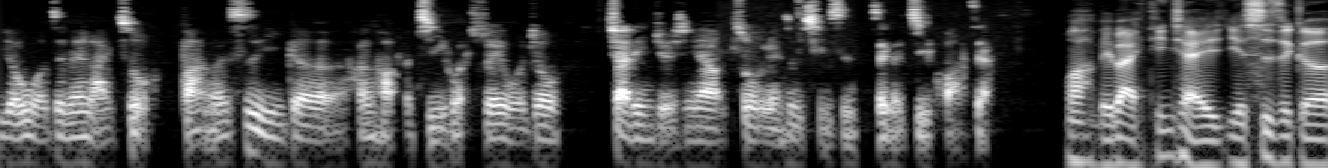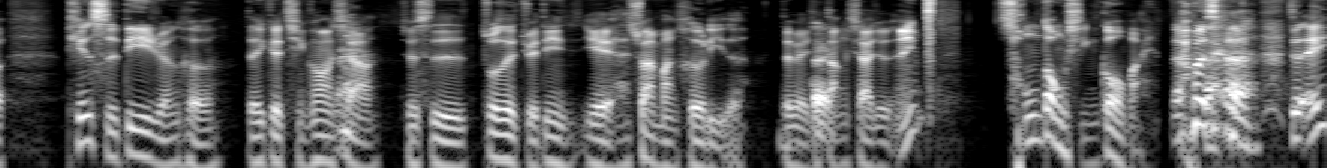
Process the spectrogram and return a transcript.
由我这边来做，反而是一个很好的机会，所以我就下定决心要做援助骑士这个计划，这样。哇，明白，听起来也是这个天时地利人和的一个情况下，就是做这个决定也还算蛮合理的，对不对？就当下就是哎。冲动型购买，对 不是？就哎，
